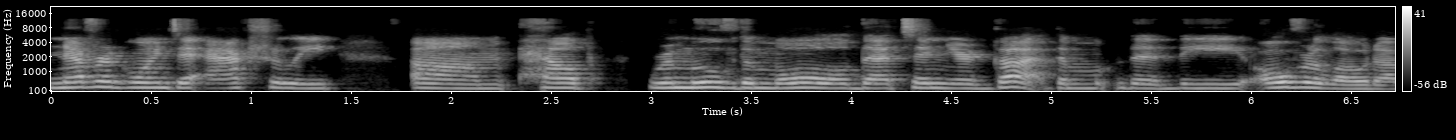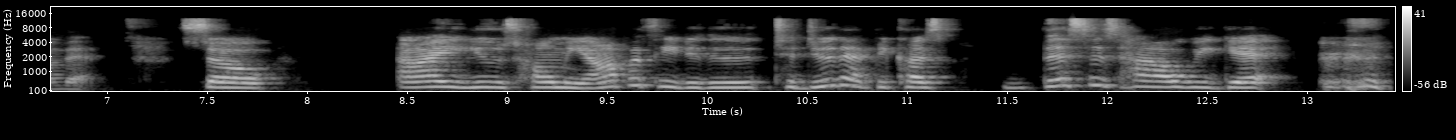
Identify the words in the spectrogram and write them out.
Never going to actually um, help remove the mold that's in your gut the, the the overload of it. So i use homeopathy to do to do that because this is how we get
